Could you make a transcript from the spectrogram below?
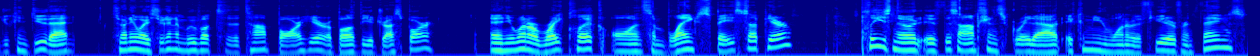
you can do that. So anyways, you're going to move up to the top bar here above the address bar and you want to right click on some blank space up here. Please note if this option is grayed out, it can mean one of a few different things.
